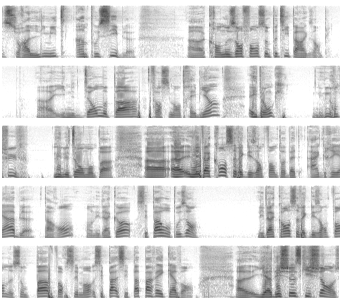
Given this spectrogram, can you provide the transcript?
sera limite impossible. Euh, quand nos enfants sont petits, par exemple. Euh, ils ne dorment pas forcément très bien, et donc, nous non plus mais ne dormons pas. Euh, euh, les vacances avec les enfants peuvent être agréables, parents, on est d'accord, c'est pas reposant. Les vacances avec les enfants ne sont pas forcément, c'est pas, pas pareil qu'avant. Euh, il y a des choses qui changent.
